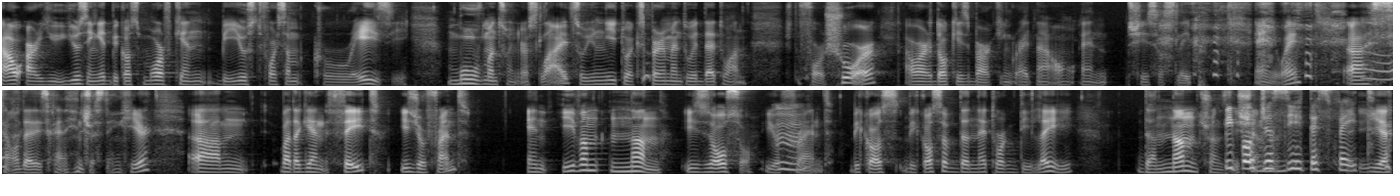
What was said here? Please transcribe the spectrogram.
how are you using it because morph can be used for some crazy movements on your slide so you need to experiment with that one for sure. Our dog is barking right now and she's asleep. Anyway uh, so that is kind of interesting here. Um, but again fade is your friend and even none is also your mm. friend. Because because of the network delay the non transition people just see it as fade. Yeah.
